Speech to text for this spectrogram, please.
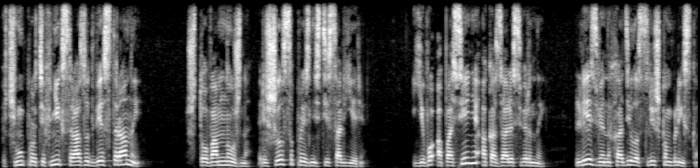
Почему против них сразу две стороны? «Что вам нужно?» — решился произнести Сальери. Его опасения оказались верны. Лезвие находилось слишком близко.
